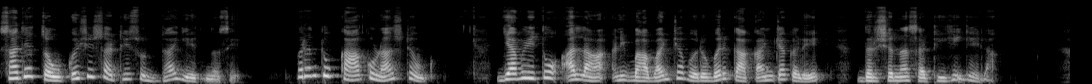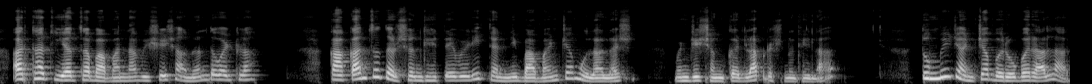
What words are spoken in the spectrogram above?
साध्या चौकशीसाठी सुद्धा येत नसे. परंतु का कोणास ठेवू यावेळी तो आला आणि बाबांच्या बरोबर काकांच्याकडे दर्शनासाठीही गेला. अर्थात याचा बाबांना विशेष आनंद वाटला. काकांचं दर्शन घेतेवेळी त्यांनी बाबांच्या मुलाला श- म्हणजे शंकरला प्रश्न केला तुम्ही ज्यांच्याबरोबर आलात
